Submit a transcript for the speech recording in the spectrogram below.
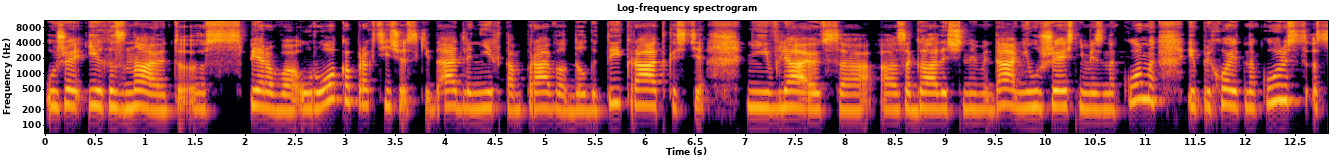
уже их знают с первого урока практически, да, для них там правила долготы и краткости не являются а, загадочными, да, они уже с ними знакомы и приходят на курс с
